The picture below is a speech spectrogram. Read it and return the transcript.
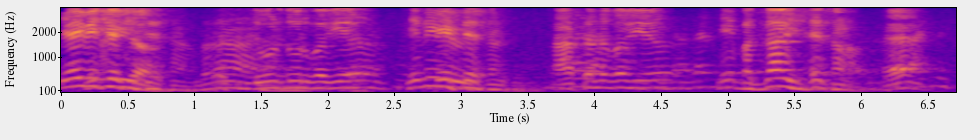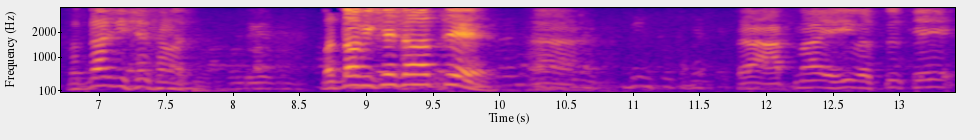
એ વિશેષણ. દૂર દૂર ભવ્ય એ બી વિશેષણ. આસન ભવ્ય એ બધા વિશેષણ. હે? બધા જ વિશેષણ છે. બધા વિશેષણ જ છે. હા. આત્મા એવી વસ્તુ છે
